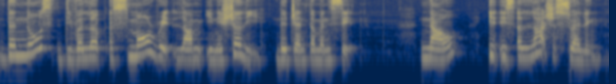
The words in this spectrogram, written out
The nose developed a small red lump initially, the gentleman said. Now, it is a large swelling.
